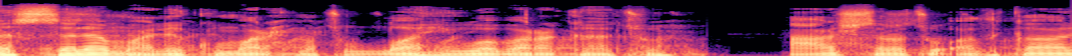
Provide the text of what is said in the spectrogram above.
السلام عليكم ورحمة الله وبركاته. عشرة أذكار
